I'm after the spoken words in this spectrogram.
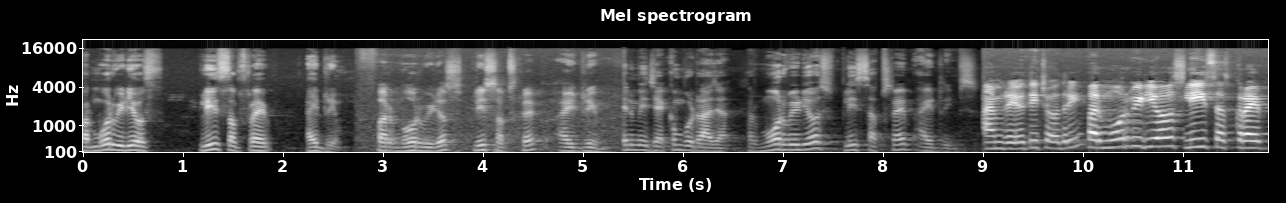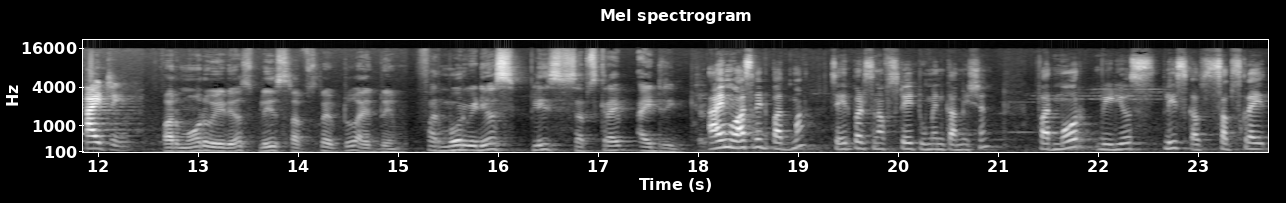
For more videos please subscribe I dream For more videos, please subscribe I Dream. నేను మీ Jakkampudi Raja for more videos please subscribe I dreams I'm Revati Chaudhary. For more videos, please subscribe iDream. For more videos, please subscribe to iDream. For more videos, please subscribe iDream. I am Vasireddy Padma, Chairperson of State Women Commission. For more videos, please subscribe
